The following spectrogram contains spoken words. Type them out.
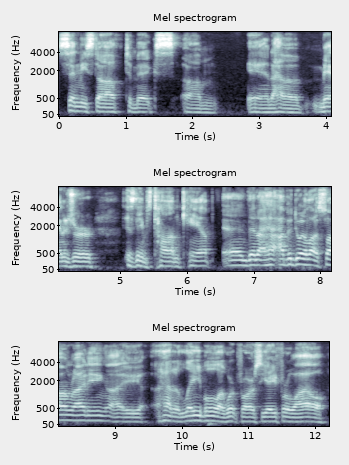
send me stuff to mix, um, and I have a manager his name's Tom Camp. And then I ha- I've been doing a lot of songwriting. I had a label. I worked for RCA for a while.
